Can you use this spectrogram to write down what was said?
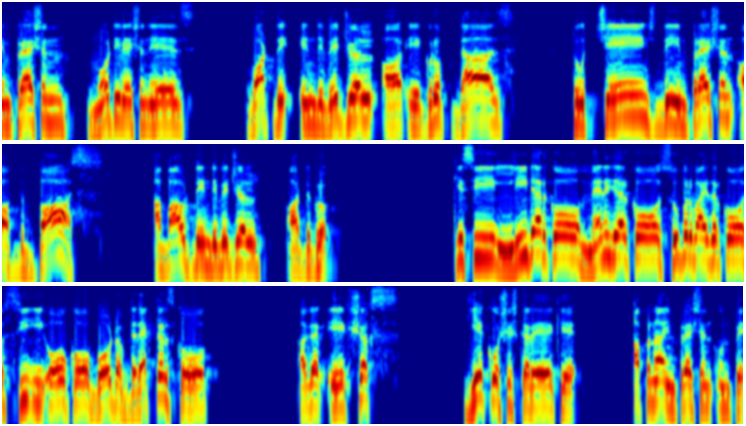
impression motivation is what the individual or a group does to change the impression of the boss about the individual or the group کسی لیڈر کو مینیجر کو سپروائزر کو سی ای او کو بورڈ آف ڈائریکٹرس کو اگر ایک شخص یہ کوشش کرے کہ اپنا امپریشن ان پہ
